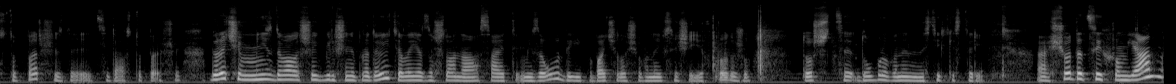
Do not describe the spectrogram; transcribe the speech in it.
101, здається, да, 101. До речі, мені здавалося, що їх більше не продають, але я зайшла на сайт Мізауди і побачила, що вони все ще є в продажу. Тож це добре, вони не настільки старі. Щодо цих рум'ян,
